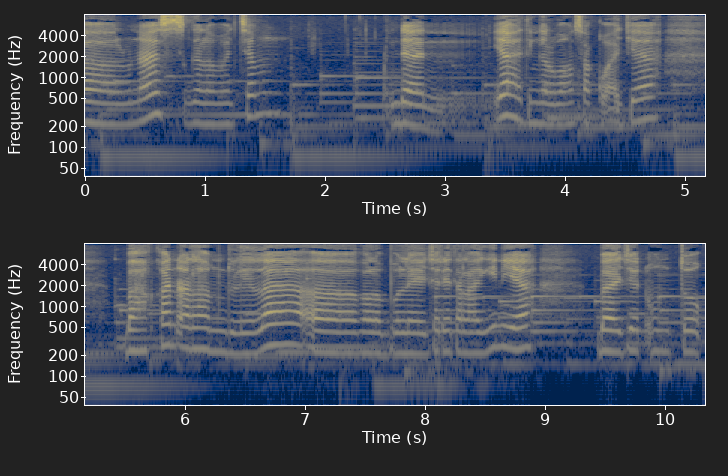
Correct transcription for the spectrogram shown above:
uh, lunas segala macam. Dan ya tinggal uang saku aja. Bahkan alhamdulillah uh, kalau boleh cerita lagi nih ya budget untuk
